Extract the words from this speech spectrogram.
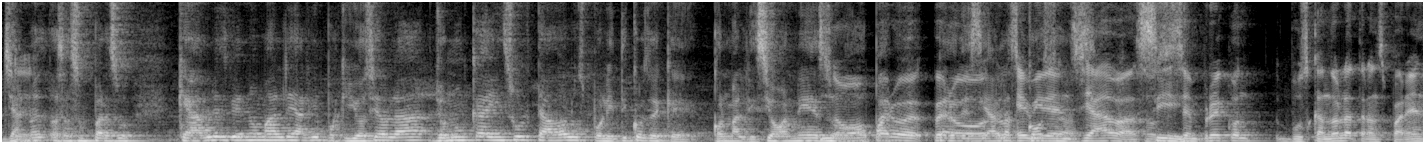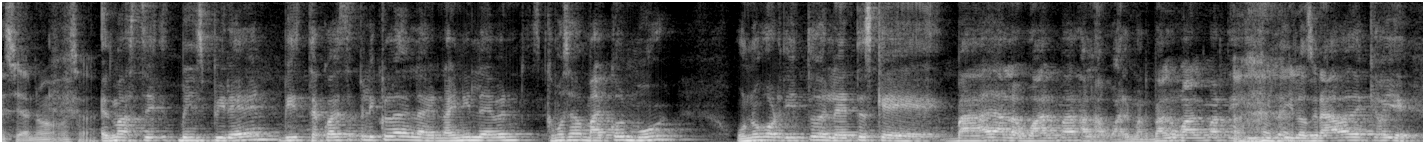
Ya Sí. no es, o sea, súper su, que hables bien o mal de alguien, porque yo sí hablaba, yo nunca he insultado a los políticos de que con maldiciones No, o pa- pero, pero, decía las evidenciabas. cosas. o sea, siempre con- buscando la transparencia, ¿no? O sea. Es más, te- me inspiré en. ¿Te acuerdas de esta película de la de 9-11? ¿Cómo se llama? Michael Moore. Uno gordito de lentes que va a la Walmart, a la Walmart, va al Walmart y, y los graba de que, oye,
